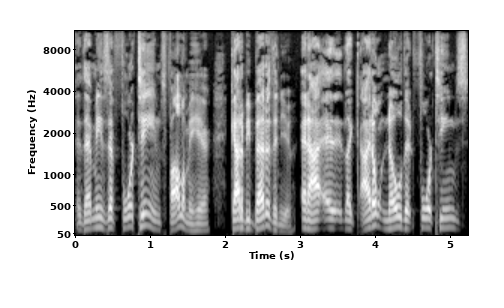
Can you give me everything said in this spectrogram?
that means that four teams follow me here got to be better than you. And I uh, like I don't know that four teams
